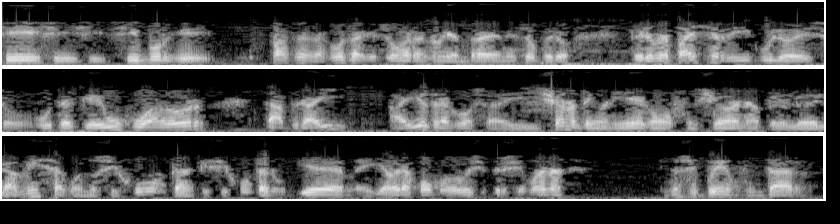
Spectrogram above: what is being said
Sí, sí, sí, sí, porque pasan las cosas que yo ahora no voy a entrar en eso, pero pero me parece ridículo eso, que un jugador, está, pero ahí hay otra cosa, y yo no tengo ni idea de cómo funciona, pero lo de la mesa cuando se juntan, que se juntan un viernes y ahora jugamos dos veces tres semanas, no se pueden juntar.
